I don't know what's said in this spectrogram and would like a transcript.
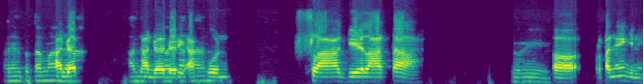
pertanyaan pertama ada ada ada dari akun Flagelata. Yoi. Eh, pertanyaannya gini,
